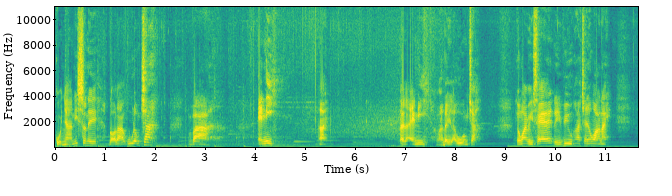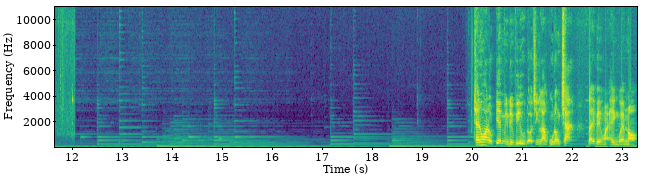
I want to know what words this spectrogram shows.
của nhà Nissane đó là Gudong Cha và Annie. Đây đây là Annie và đây là Gudong Cha thì hôm nay mình sẽ review hai chai nước hoa này. Chai nước hoa đầu tiên mình review đó chính là Gu Long Cha, đây về ngoại hình của em nó.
